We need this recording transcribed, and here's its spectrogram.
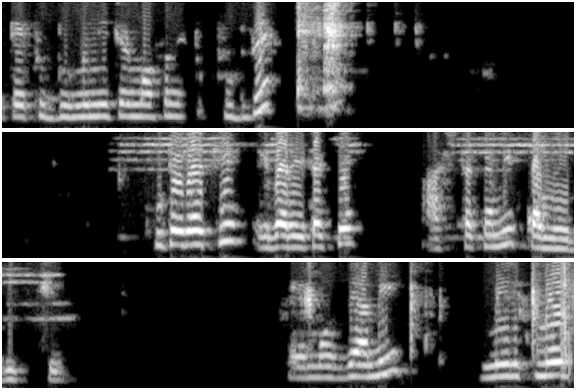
এটা একটু দু মিনিটের মতন একটু ফুটবে। ফুটে গেছে, এবার এটাকে আঁচটাকে আমি কমিয়ে দিচ্ছি। এর মধ্যে আমি মিল্ক মেড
